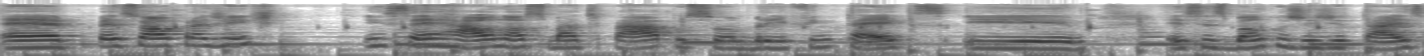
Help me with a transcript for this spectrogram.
É, pessoal, pra gente encerrar o nosso bate-papo sobre fintechs e esses bancos digitais,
